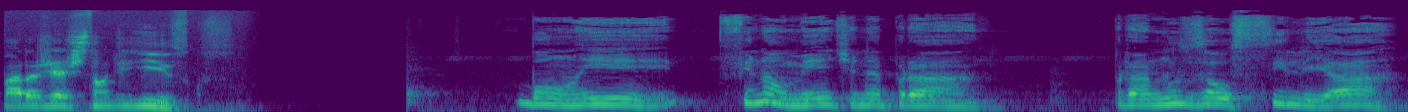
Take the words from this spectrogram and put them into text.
para gestão de riscos? Bom, e finalmente, né, para nos auxiliar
